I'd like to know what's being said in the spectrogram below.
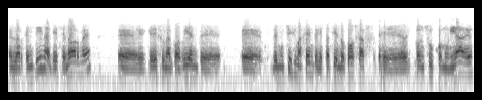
en la Argentina, que es enorme, eh, que es una corriente eh, de muchísima gente que está haciendo cosas eh, con sus comunidades,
